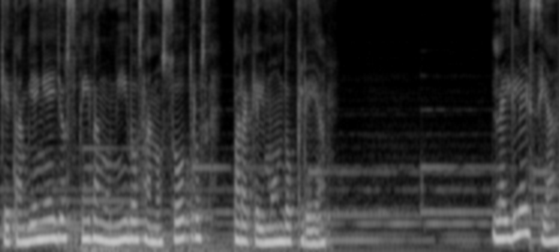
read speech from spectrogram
Que también ellos vivan unidos a nosotros para que el mundo crea. La iglesia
